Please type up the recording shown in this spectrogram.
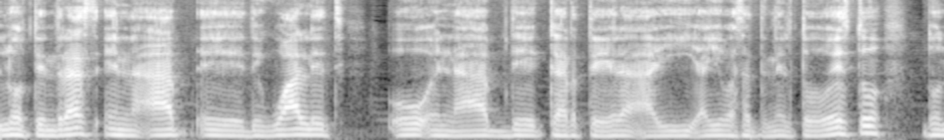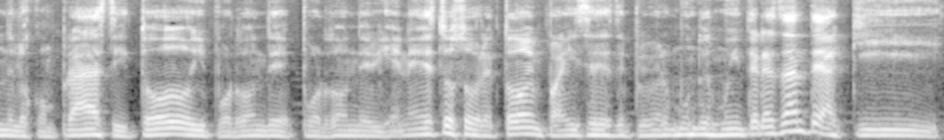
lo tendrás en la app eh, de Wallet o en la app de cartera. Ahí, ahí vas a tener todo esto, donde lo compraste y todo y por dónde, por dónde viene. Esto sobre todo en países del primer mundo es muy interesante. Aquí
